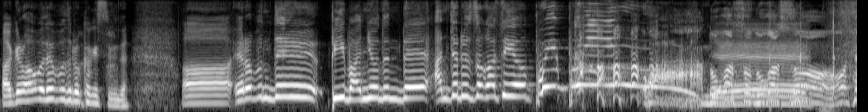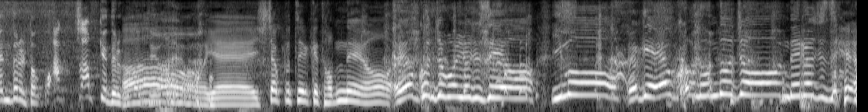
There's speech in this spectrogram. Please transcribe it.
아, 그럼 한번 해보도록 하겠습니다. 어, 여러분들, 비 많이 오는데, 안전운서 가세요. 뿌잉뿌잉! 와 녹았어 예. 녹았어. 어, 핸들을 더 꽉 잡게 될 것 같아요. 예, 시작부터 이렇게 덥네요. 에어컨 좀 올려주세요. 이모, 여기 에어컨 온도 좀 내려주세요.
